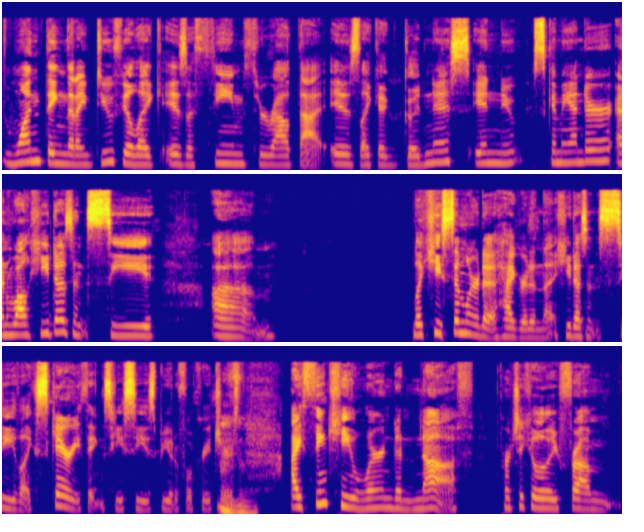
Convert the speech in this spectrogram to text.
one thing that I do feel like is a theme throughout that is like a goodness in Newt Scamander. And while he doesn't see, um, like he's similar to Hagrid in that he doesn't see like scary things, he sees beautiful creatures. Mm-hmm. I think he learned enough particularly from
